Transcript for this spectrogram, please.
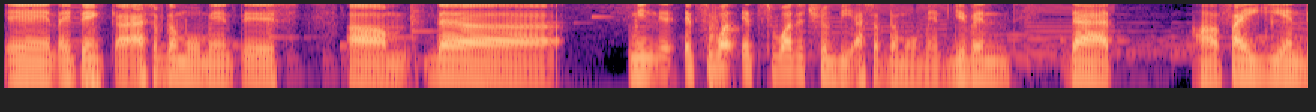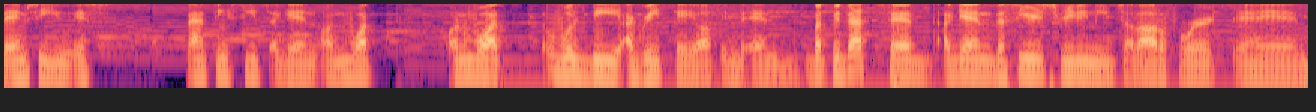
And i think uh, as of the moment is um the i mean it's what it's what it should be as of the moment given that uh Feige and the MCU is planting seeds again on what on what will be a great payoff in the end. But with that said, again, the series really needs a lot of work and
